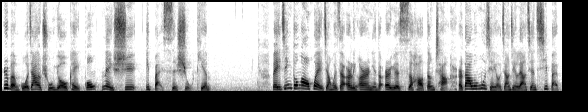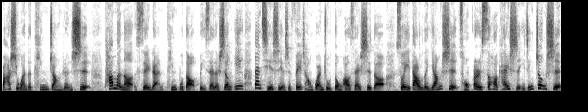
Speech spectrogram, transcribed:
日本国家的储油可以供内需一百四十五天。北京冬奥会将会在二零二二年的二月四号登场，而大陆目前有将近两千七百八十万的听障人士，他们呢虽然听不到比赛的声音，但其实也是非常关注冬奥赛事的。所以大陆的央视从二十四号开始已经正式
